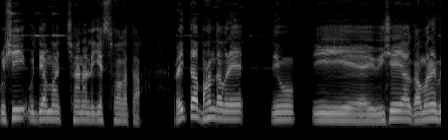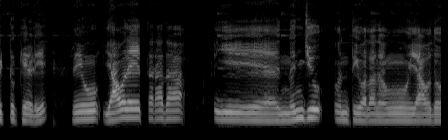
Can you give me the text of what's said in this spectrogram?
ಕೃಷಿ ಉದ್ಯಮ ಚಾನಲ್ಗೆ ಸ್ವಾಗತ. ರೈತ ಬಾಂಧವರೇ, ನೀವು ಈ ವಿಷಯ ಗಮನ ಬಿಟ್ಟು ಕೇಳಿ, ನೀವು ಯಾವುದೇ ಥರದ ಈ ನಂಜು ಅಂತೀವಲ್ಲ, ನಾವು ಯಾವುದು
